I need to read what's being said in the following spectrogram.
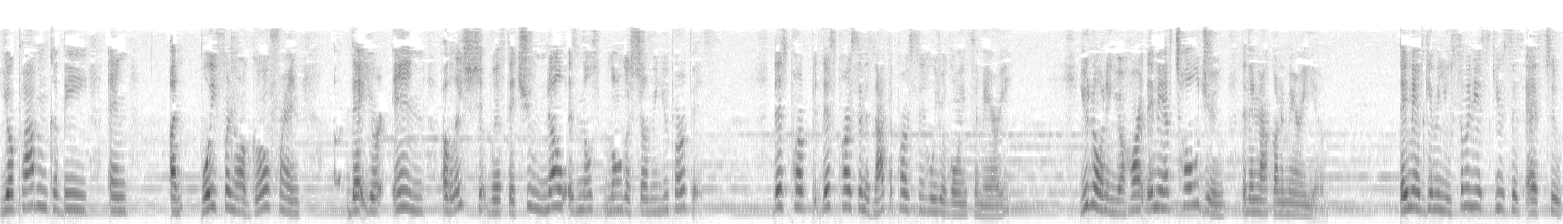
Your problem could be an a boyfriend or a girlfriend that you're in a relationship with that you know is no longer serving you purpose. This per- this person is not the person who you're going to marry. You know it in your heart. They may have told you that they're not going to marry you. They may have given you so many excuses as to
